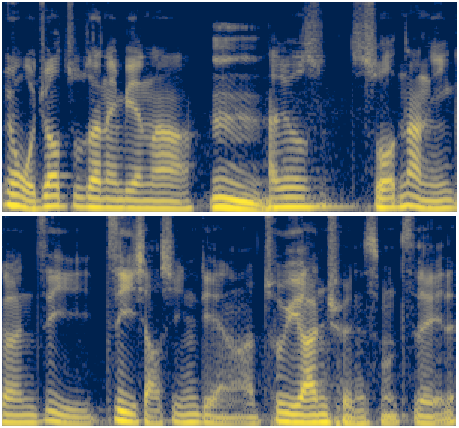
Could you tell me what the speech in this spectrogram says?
因为我就要住在那边啦。”嗯。他就说：“那你一个人自己自己小心一点啊，注意安全什么之类的。”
